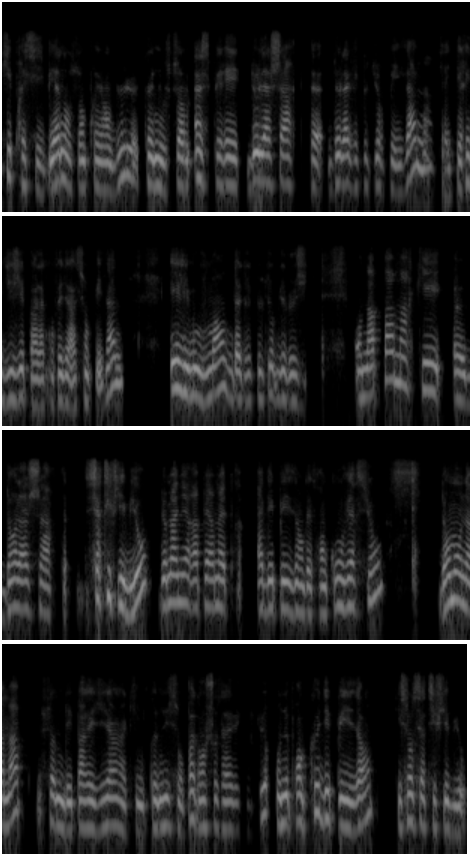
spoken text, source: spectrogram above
qui précise bien dans son préambule que nous sommes inspirés de la charte de l'agriculture paysanne, qui a été rédigée par la Confédération paysanne, et les mouvements d'agriculture biologique. On n'a pas marqué euh, dans la charte certifié bio de manière à permettre à des paysans d'être en conversion. Dans mon AMAP, nous sommes des Parisiens qui ne connaissent pas grand-chose à l'agriculture. On ne prend que des paysans qui sont certifiés bio.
